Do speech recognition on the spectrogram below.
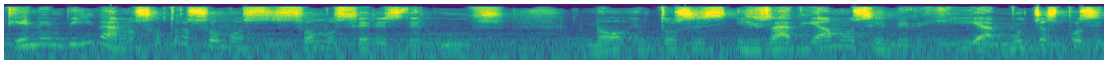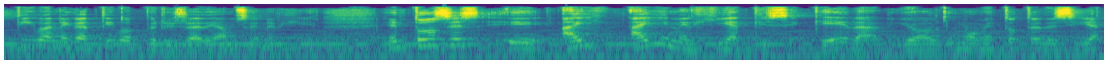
tienen vida, nosotros somos, somos seres de luz, ¿no? Entonces irradiamos energía, muchos positiva, negativa, pero irradiamos energía. Entonces eh, hay, hay energía que se queda, yo algún momento te decía,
